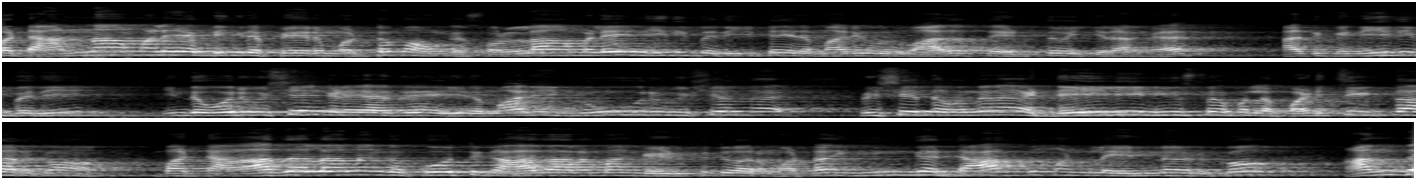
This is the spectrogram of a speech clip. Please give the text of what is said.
பட் அண்ணாமலை அப்படிங்கிற பேர் மட்டும் அவங்க சொல்லாமலே நீதிபதி கிட்ட இதை மாதிரி ஒரு வாதத்தை எடுத்து வைக்கிறாங்க. அதுக்கு நீதிபதி இந்த ஒரு விஷயம் கிடையாது. இது மாதிரி நூறு விஷயங்க விஷயத்தை வந்து நாங்கள் டெய்லி நியூஸ் பேப்பரில் படிச்சுக்கிட்டு தான் இருக்கோம். பட் அதெல்லாம் நாங்கள் கோர்ட்டுக்கு ஆதாரமாக இங்கே எடுத்துகிட்டு வர மாட்டோம். இங்கே டாக்குமெண்ட்டில் என்ன இருக்கோ அந்த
